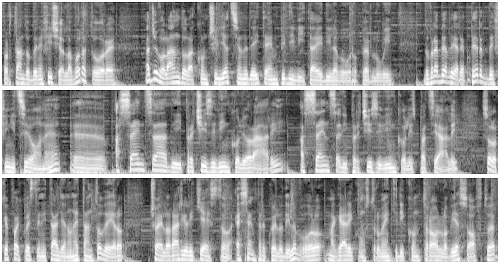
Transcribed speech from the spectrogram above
portando benefici al lavoratore agevolando la conciliazione dei tempi di vita e di lavoro per lui dovrebbe avere per definizione eh, assenza di precisi vincoli orari, assenza di precisi vincoli spaziali, solo che poi questo in Italia non è tanto vero, cioè l'orario richiesto è sempre quello di lavoro, magari con strumenti di controllo via software,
